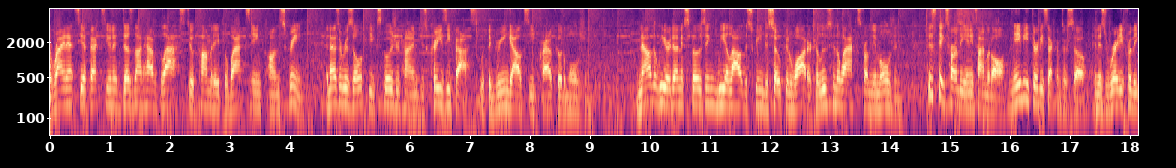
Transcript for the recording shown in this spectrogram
The Ryonet CFX unit does not have glass to accommodate the wax ink on the screen, and as a result, the exposure time is crazy fast with the Green Galaxy CryoCoat emulsion. Now that we are done exposing, we allow the screen to soak in water to loosen the wax from the emulsion. This takes hardly any time at all, maybe 30 seconds or so, and is ready for the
